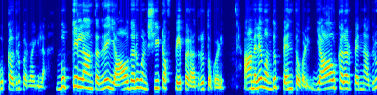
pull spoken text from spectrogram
ಬುಕ್ ಆದ್ರೂ ಪರವಾಗಿಲ್ಲ. ಬುಕ್ ಇಲ್ಲ ಅಂತಂದ್ರೆ ಯಾವ್ದಾದ್ರು ಒಂದು ಶೀಟ್ ಆಫ್ ಪೇಪರ್ ಆದ್ರೂ ತಗೊಳ್ಳಿ. ಆಮೇಲೆ ಒಂದು ಪೆನ್ ತಗೊಳ್ಳಿ. ಯಾವ ಕಲರ್ ಪೆನ್ ಆದ್ರೂ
